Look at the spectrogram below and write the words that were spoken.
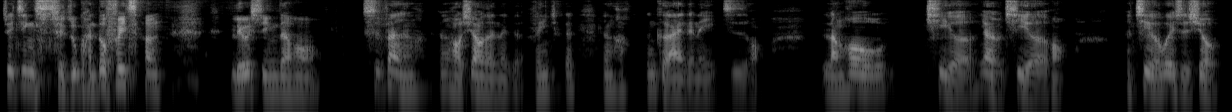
最近 水族馆都非常 流行的哦，吃饭很很好笑的那个，很很很好很可爱的那一只哦。然后企鹅要有企鹅哦，企鹅喂食秀，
